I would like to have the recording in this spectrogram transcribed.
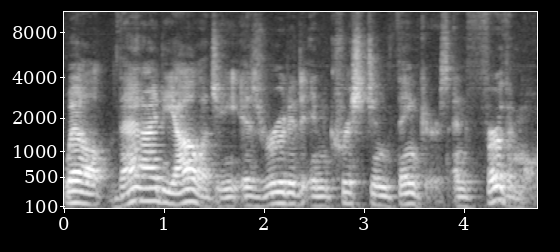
well, that ideology is rooted in Christian thinkers, and furthermore,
